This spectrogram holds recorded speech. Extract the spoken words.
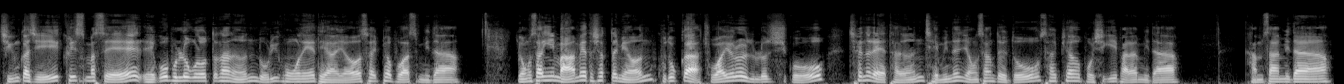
지금까지 크리스마스에 레고 블록으로 떠나는 놀이공원에 대하여 살펴보았습니다. 영상이 마음에 드셨다면 구독과 좋아요를 눌러주시고 채널의 다른 재밌는 영상들도 살펴보시기 바랍니다. 감사합니다.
